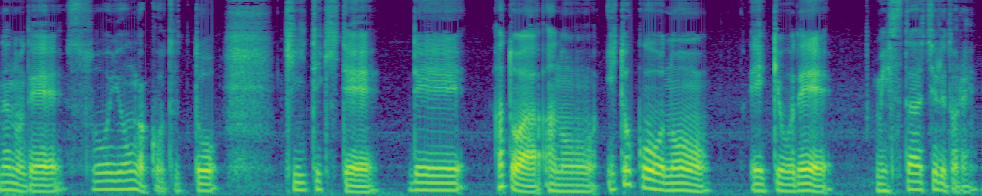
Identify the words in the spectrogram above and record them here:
なので、そういう音楽をずっと聴いてきて、で、あとは、あの、いとこの影響で、ミスターチルドレン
